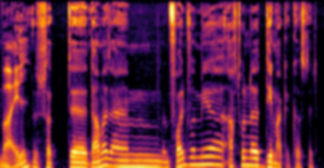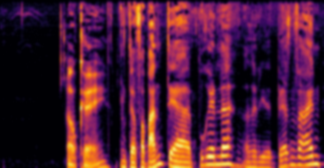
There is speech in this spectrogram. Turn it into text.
Weil? Das hat äh, damals einem Freund von mir 800 D-Mark gekostet. Okay. Und der Verband der Buchhändler, also der Börsenverein,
